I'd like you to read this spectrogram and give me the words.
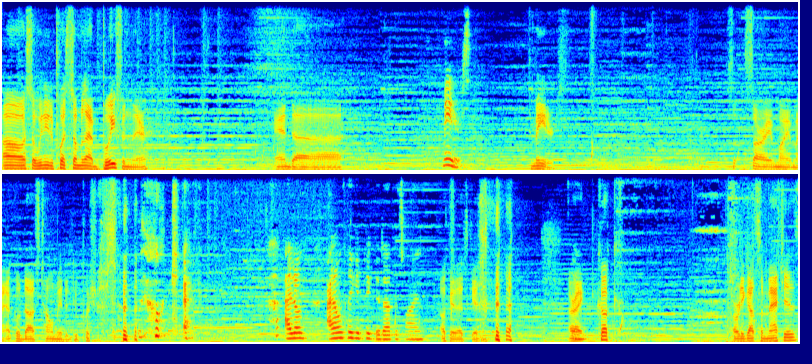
Oh, so we need to put some of that beef in there. And uh, Meters. tomatoes. So, sorry, my my Echo Dot's telling me to do push-ups. okay. I don't. I don't think it picked it up. It's fine. okay, that's good. All right, mm. cook. Already got some matches.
